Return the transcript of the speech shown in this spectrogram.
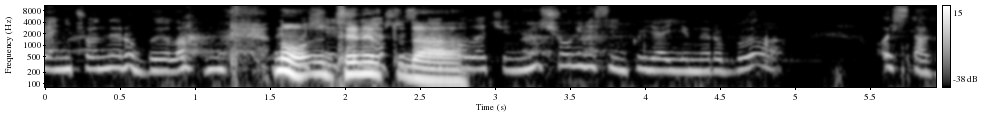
Я нічого не робила. Ну, Пишіть, це не щось да. капала, чи нічого я її не робила. Ось так,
